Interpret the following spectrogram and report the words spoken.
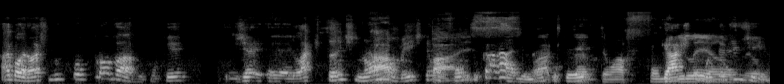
Agora, eu acho muito pouco provável, porque é, lactante normalmente Rapaz, tem uma fome do caralho, né? Porque tem uma fome gasta de leão, muita energia.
